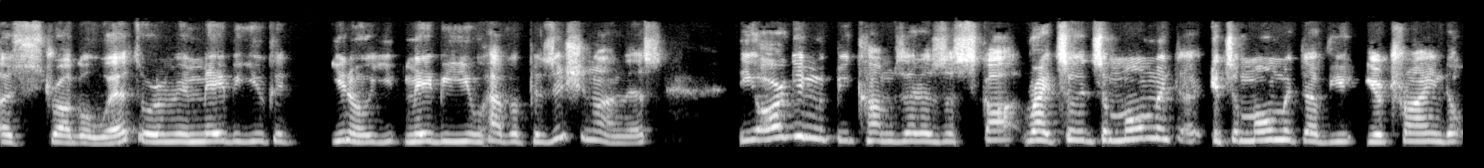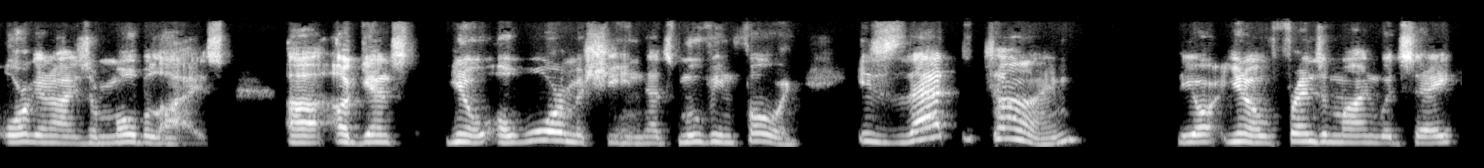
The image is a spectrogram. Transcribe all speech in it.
uh, struggle with, or maybe you could you know, maybe you have a position on this. The argument becomes that as a scholar, right? So it's a moment. It's a moment of you, you're trying to organize or mobilize uh, against, you know, a war machine that's moving forward. Is that the time? The you know, friends of mine would say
